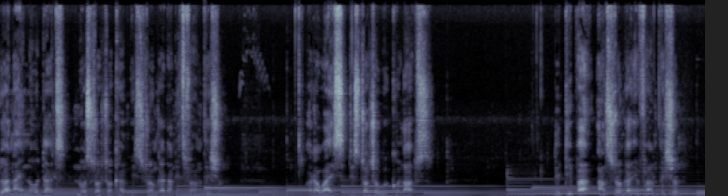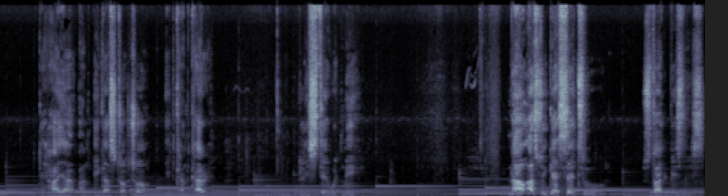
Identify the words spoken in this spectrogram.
You and I know that no structure can be stronger than its foundation. Otherwise, the structure will collapse. The deeper and stronger a foundation, the higher and bigger structure it can carry. Please stay with me. Now, as we get set to start business,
